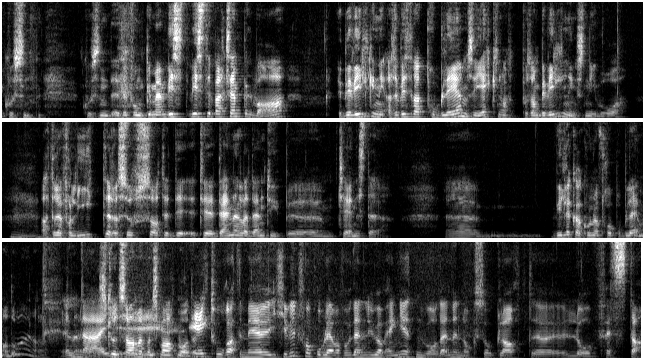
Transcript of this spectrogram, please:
hvordan, hvordan det det funker, men hvis, hvis det f.eks. var bevilgning, altså hvis det var et problem som gikk på sånn bevilgningsnivå, at det er for lite ressurser til, de, til den eller den type eh, tjeneste, uh, vil dere kunne få problemer da? Eller, Nei, skrudd sammen på en smart måte? Jeg tror at vi ikke vil få problemer, for den uavhengigheten vår den er nokså klart uh, lovfesta.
